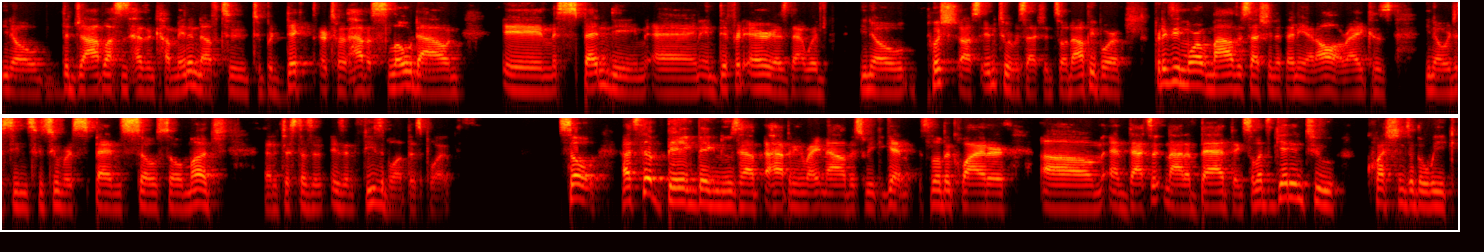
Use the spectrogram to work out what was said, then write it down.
you know the job losses hasn't come in enough to to predict or to have a slowdown in spending and in different areas that would you know push us into a recession. So now people are predicting more of a mild recession, if any at all, right? Because you know we're just seeing consumers spend so so much that it just doesn't isn't feasible at this point. So that's the big, big news ha- happening right now this week. Again, it's a little bit quieter, um, and that's not a bad thing. So let's get into questions of the week,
